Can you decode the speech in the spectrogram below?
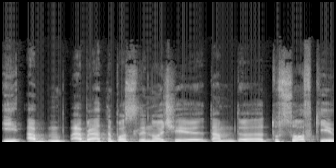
И об- обратно после ночи там э, тусовки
